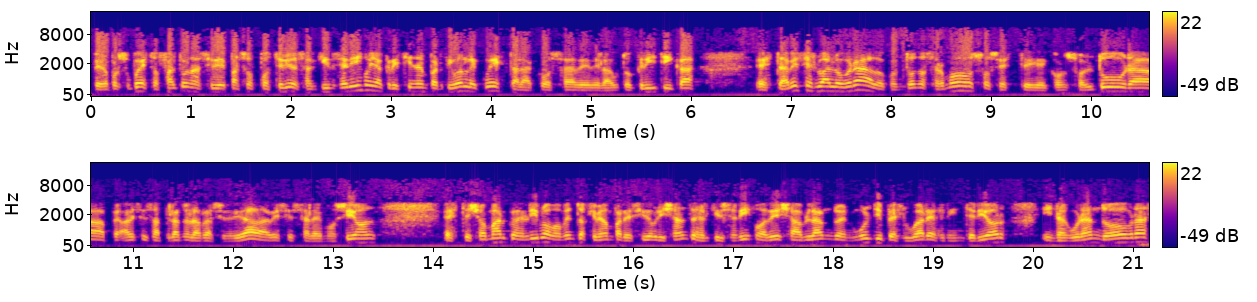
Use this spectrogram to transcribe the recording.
pero por supuesto, falta una serie de pasos posteriores al kirchnerismo y a Cristina en particular le cuesta la cosa de, la autocrítica. Este, a veces lo ha logrado con tonos hermosos, este, con soltura, a veces apelando a la racionalidad, a veces a la emoción. Este, yo marco en el libro momentos que me han parecido brillantes del kirchnerismo, de ella hablando en múltiples lugares del interior, inaugurando obras,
